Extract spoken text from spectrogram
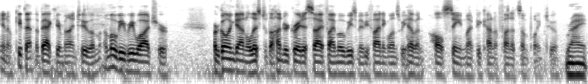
you know, keep that in the back of your mind too. A, a movie rewatch or or going down a list of the 100 greatest sci-fi movies maybe finding ones we haven't all seen might be kind of fun at some point too. Right.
